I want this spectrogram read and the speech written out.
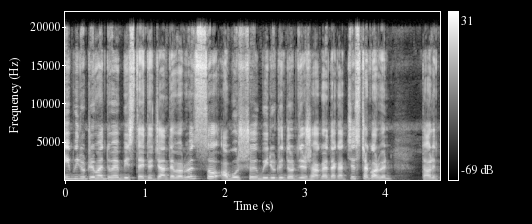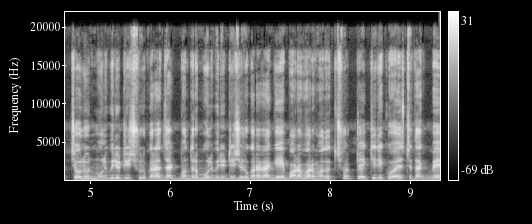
এই ভিডিওটির মাধ্যমে বিস্তারিত জানতে পারবেন। সো অবশ্যই ভিডিওটি ধৈর্য সহকারে দেখার চেষ্টা করবেন। তাহলে চলুন মূল ভিডিওটি শুরু করা যাক। বন্ধুরা, মূল ভিডিওটি শুরু করার আগে বরাবর মতো ছোট্ট একটি রিকোয়েস্ট থাকবে।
